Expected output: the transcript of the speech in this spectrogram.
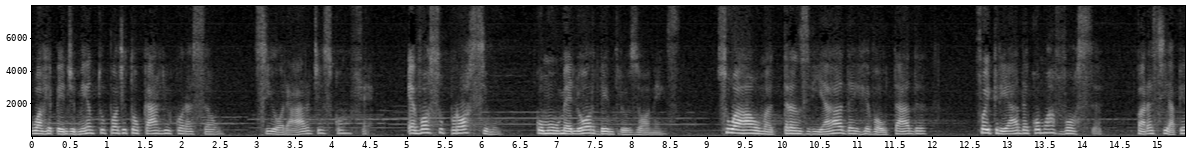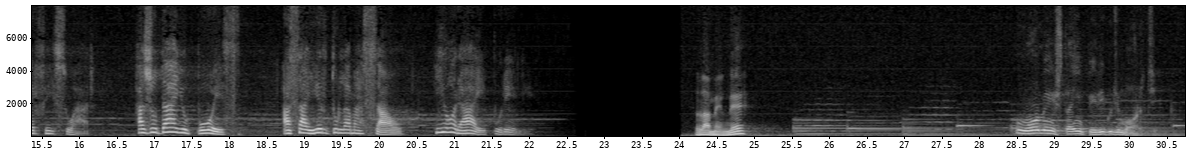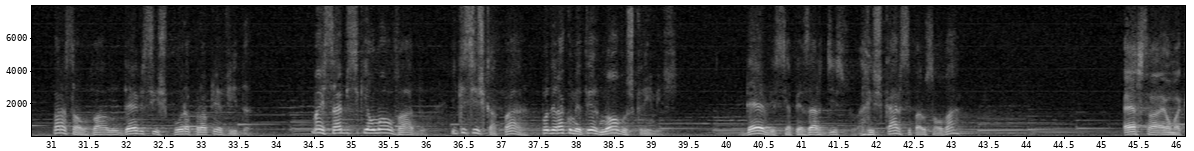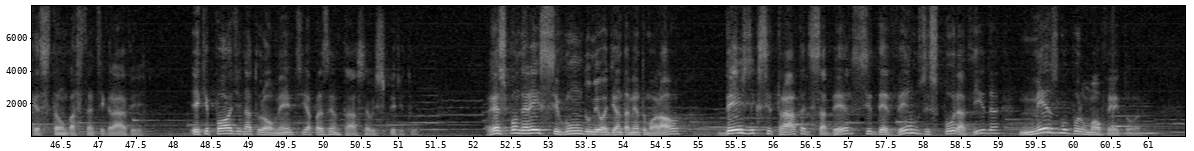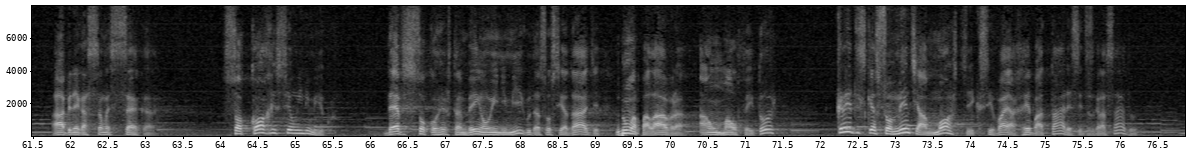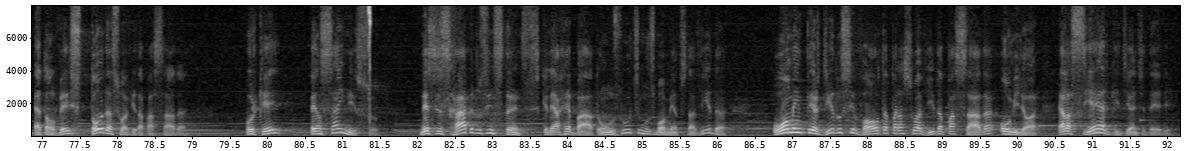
O arrependimento pode tocar-lhe o coração, se orardes com fé. É vosso próximo, como o melhor dentre os homens. Sua alma transviada e revoltada foi criada como a vossa, para se aperfeiçoar. Ajudai-o, pois, a sair do lamaçal e orai por ele. Lamennais Um homem está em perigo de morte. Para salvá-lo, deve-se expor a própria vida. Mas sabe-se que é um malvado e que, se escapar, poderá cometer novos crimes. Deve-se, apesar disso, arriscar-se para o salvar? Esta é uma questão bastante grave e que pode naturalmente apresentar-se ao espírito. Responderei segundo o meu adiantamento moral desde que se trata de saber se devemos expor a vida mesmo por um malfeitor. A abnegação é cega. Socorre-se a um inimigo. Deve-se socorrer também a um inimigo da sociedade, numa palavra, a um malfeitor? Credes que é somente a morte que se vai arrebatar esse desgraçado? É talvez toda a sua vida passada. Porque, pensai nisso, Nesses rápidos instantes que lhe arrebatam os últimos momentos da vida, o homem perdido se volta para a sua vida passada, ou melhor, ela se ergue diante dele.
